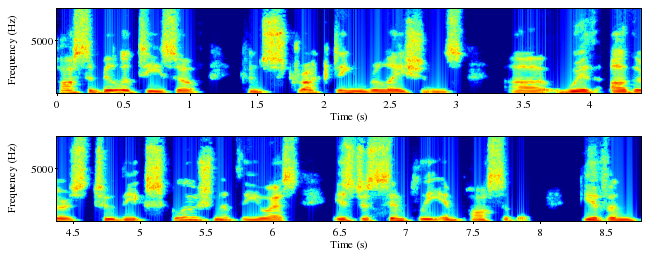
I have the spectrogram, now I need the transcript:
possibilities of constructing relations uh, with others to the exclusion of the US is just simply impossible, given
